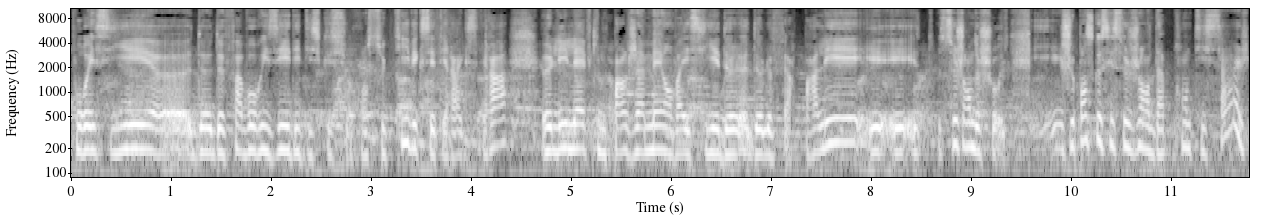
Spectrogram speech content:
pour essayer euh, de, de, favoriser des discussions constructives, etc., etc. Euh, l'élève qui ne parle jamais, on va essayer de, de le faire parler et, et, ce genre de choses. Je pense que c'est ce genre d'apprentissage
